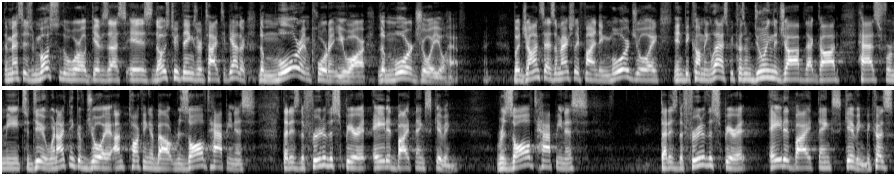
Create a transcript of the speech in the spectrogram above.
The message most of the world gives us is those two things are tied together. The more important you are, the more joy you'll have. But John says, I'm actually finding more joy in becoming less because I'm doing the job that God has for me to do. When I think of joy, I'm talking about resolved happiness that is the fruit of the Spirit aided by thanksgiving. Resolved happiness that is the fruit of the Spirit aided by thanksgiving. Because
